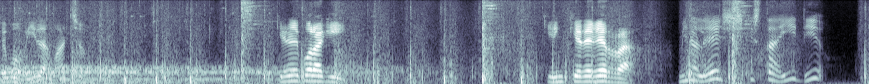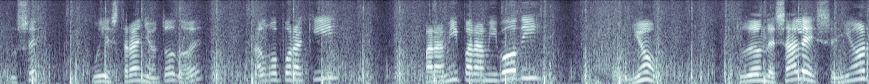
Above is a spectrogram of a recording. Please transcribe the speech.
Qué movida, macho. ¿Quién hay por aquí? ¿Quién quiere guerra? Mírale, es que está ahí, tío. No sé. Muy extraño todo, ¿eh? Algo por aquí. Para mí, para mi body. Coño. ¿Tú de dónde sales, señor?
